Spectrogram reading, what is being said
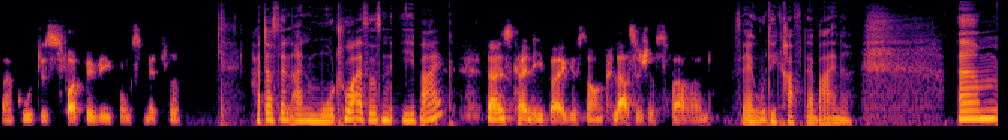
äh, gutes Fortbewegungsmittel. Hat das denn einen Motor? Ist es ein E-Bike? Nein, es ist kein E-Bike, es ist noch ein klassisches Fahrrad. Sehr gut, die Kraft der Beine. Ähm,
